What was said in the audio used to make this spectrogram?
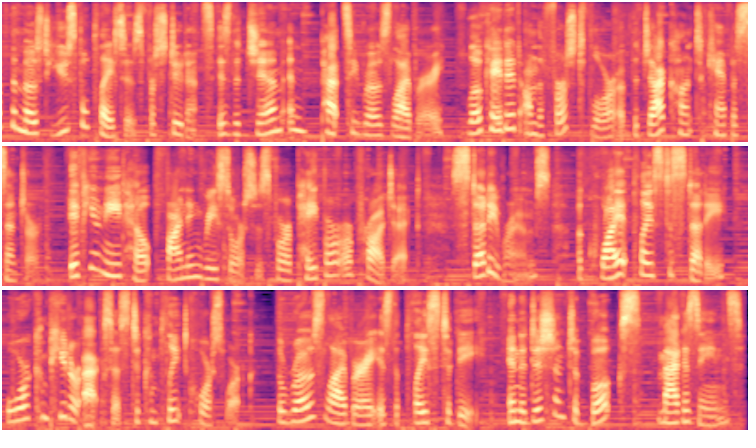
of the most useful places for students is the Jim and Patsy Rose Library, located on the first floor of the Jack Hunt Campus Center. If you need help finding resources for a paper or project, study rooms, a quiet place to study, or computer access to complete coursework, the Rose Library is the place to be. In addition to books, magazines,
